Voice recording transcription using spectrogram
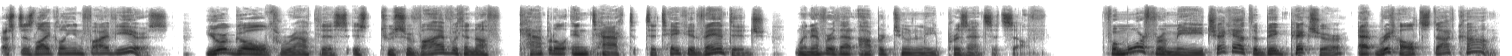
just as likely in five years. Your goal throughout this is to survive with enough capital intact to take advantage whenever that opportunity presents itself. For more from me, check out the big picture at ritholtz.com.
